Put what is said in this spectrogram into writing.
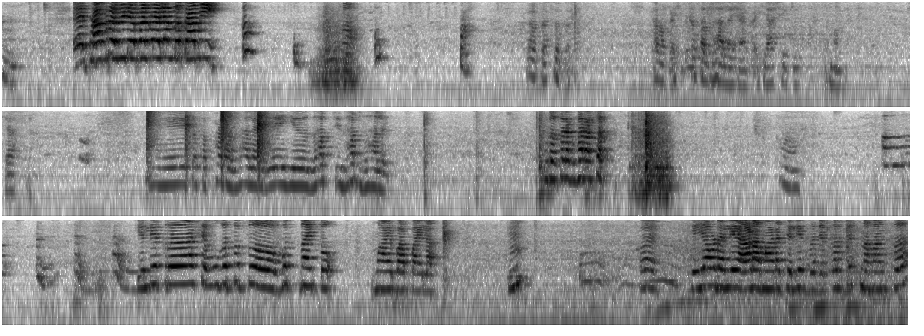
ए थांब रे व्हिडिओ बनवायला लागलो आम्ही. हा. कसं कसं? हा बघा हे कसा झाला ह्या का हे असे केस असं मग हे असं. हे कसा फडा झालाय रे हे झापची झाप झालंय. पुढं सरक जरा सर हे. लेकर अशा उगच होत नाही तो. माय बापायला. हम्म? होय. हे एवढा ले आडामाडाच्या लेकर जे म्हणजे करतेत ना माणसं.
